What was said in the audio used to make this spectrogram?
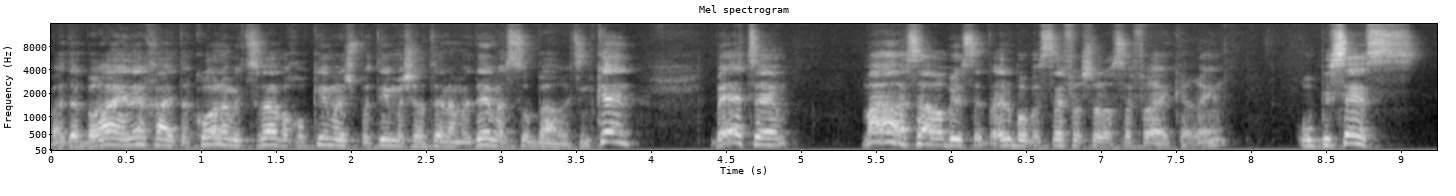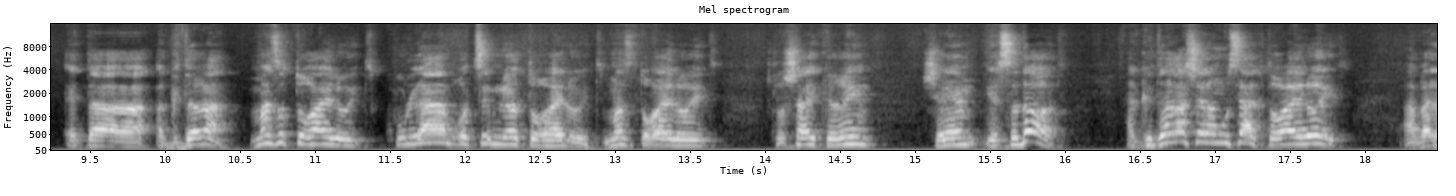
ואדברה אליך את הכל המצווה והחוקים המשפטיים אשר תלמדם ועשו בארץ. אם כן, בעצם, מה עשה רבי יוסף אלבו בספר שלו, ספר העיקרים? הוא ביסס את ההגדרה. מה זו תורה אלוהית? כולם רוצים להיות תורה אלוהית. מה זו תורה אלוהית? שלושה עיקרים שהם יסודות. הגדרה של המושג, תורה אלוהית. אבל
